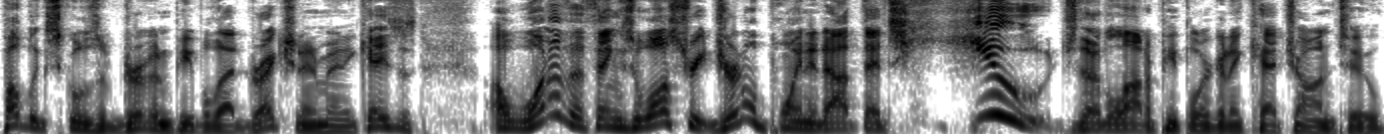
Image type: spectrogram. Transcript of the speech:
public schools have driven people that direction in many cases. Uh, one of the things the Wall Street Journal pointed out that's huge that a lot of people are going to catch on to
